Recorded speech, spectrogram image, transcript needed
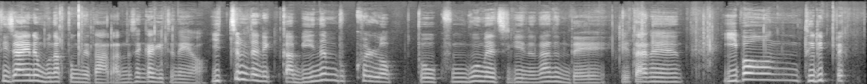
디자인은 문학동네다라는 생각이 드네요. 이쯤 되니까 미는 북클럽도 궁금해지기는 하는데 일단은 이번 드립백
